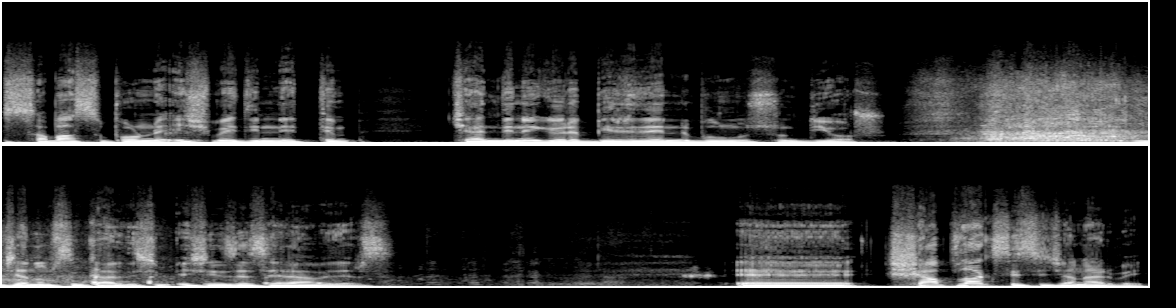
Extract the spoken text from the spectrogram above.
sabah sporunu eşime dinlettim. Kendine göre birilerini bulmuşsun diyor. Canımsın kardeşim. Eşinize selam ederiz. Ee, şaplak sesi Caner Bey.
